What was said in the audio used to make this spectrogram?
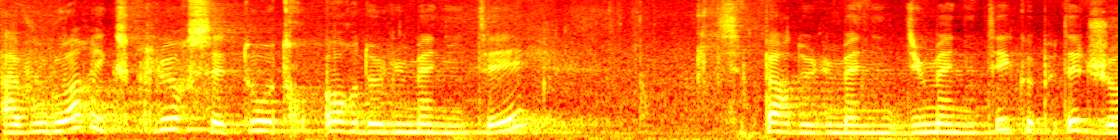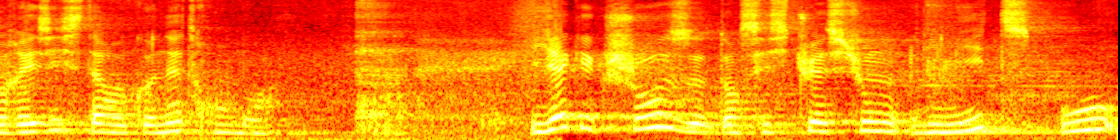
à vouloir exclure cet autre hors de l'humanité, cette part de l'humanité que peut-être je résiste à reconnaître en moi. Il y a quelque chose dans ces situations limites où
